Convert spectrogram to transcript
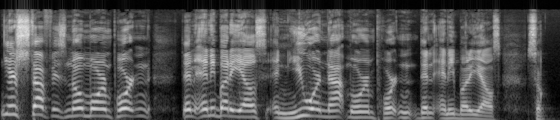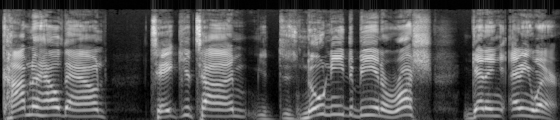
Your stuff is no more important than anybody else, and you are not more important than anybody else. So calm the hell down. Take your time. You, there's no need to be in a rush getting anywhere.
